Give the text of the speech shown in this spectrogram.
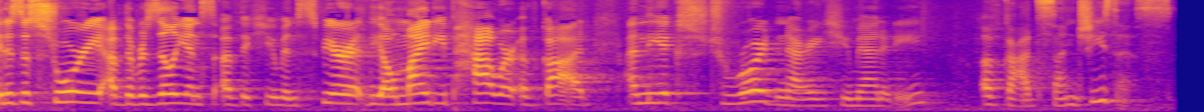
It is a story of the resilience of the human spirit, the almighty power of God, and the extraordinary humanity of God's Son Jesus.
